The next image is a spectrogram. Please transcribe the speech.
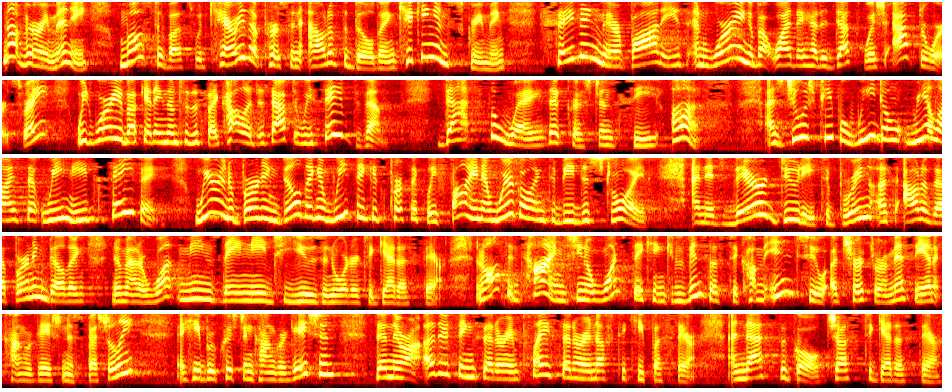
Not very many. Most of us would carry that person out of the building, kicking and screaming, saving their bodies and worrying about why they had a death wish afterwards, right? We'd worry about getting them to the psychologist after we saved them. That's the way that Christians see us. As Jewish people, we don't realize that we need saving. We're in a burning building and we think it's perfectly fine and we're going to be destroyed. And it's their duty to bring us out of that burning building no matter what means they need to use in order to get us there. And oftentimes, you know, once they can convince us to come into a church or a messianic congregation especially, a Hebrew Christian congregation, then there are other things that are in place that are enough to keep us there. And that's the goal, just to get us there.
